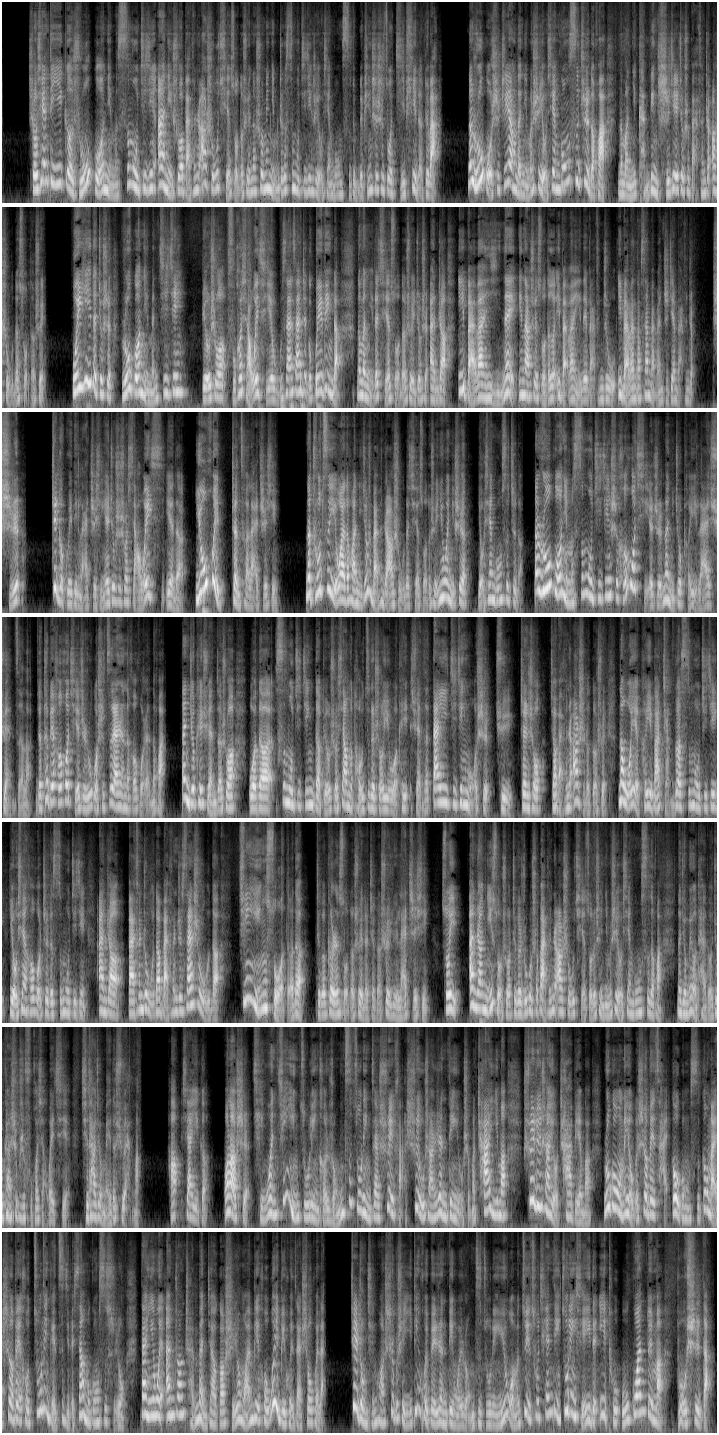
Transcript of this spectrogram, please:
首先，第一个，如果你们私募基金按你说百分之二十五企业所得税，那说明你们这个私募基金是有限公司，对不对？平时是做 GP 的，对吧？那如果是这样的，你们是有限公司制的话，那么你肯定直接就是百分之二十五的所得税。唯一的就是，如果你们基金。比如说，符合小微企业五三三这个规定的，那么你的企业所得税就是按照一百万以内应纳税所得额一百万以内百分之五，一百万到三百万之间百分之十这个规定来执行。也就是说，小微企业的优惠政策来执行。那除此以外的话，你就是百分之二十五的企业所得税，因为你是有限公司制的。那如果你们私募基金是合伙企业制，那你就可以来选择了。就特别合伙企业制，如果是自然人的合伙人的话。那你就可以选择说，我的私募基金的，比如说项目投资的收益，我可以选择单一基金模式去征收，交百分之二十的个税。那我也可以把整个私募基金有限合伙制的私募基金，按照百分之五到百分之三十五的经营所得的这个个人所得税的这个税率来执行。所以，按照你所说，这个如果说百分之二十五企业所得税，你们是有限公司的话，那就没有太多，就看是不是符合小微企业，其他就没得选了。好，下一个。王老师，请问经营租赁和融资租赁在税法税务上认定有什么差异吗？税率上有差别吗？如果我们有个设备采购公司，购买设备后租赁给自己的项目公司使用，但因为安装成本较高，使用完毕后未必会再收回来，这种情况是不是一定会被认定为融资租赁？与我们最初签订租赁协议的意图无关，对吗？不是的，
